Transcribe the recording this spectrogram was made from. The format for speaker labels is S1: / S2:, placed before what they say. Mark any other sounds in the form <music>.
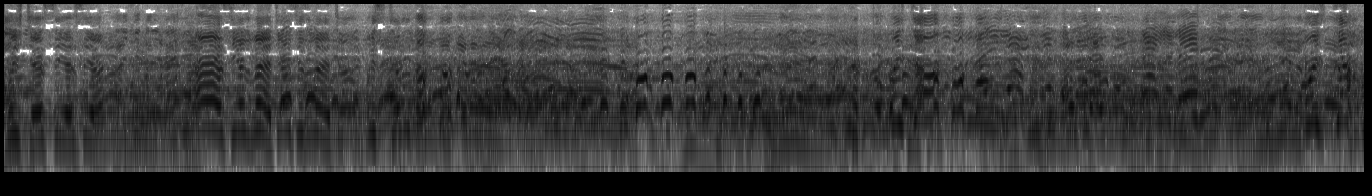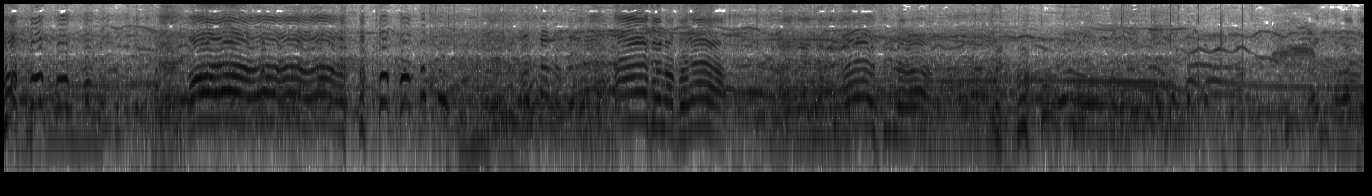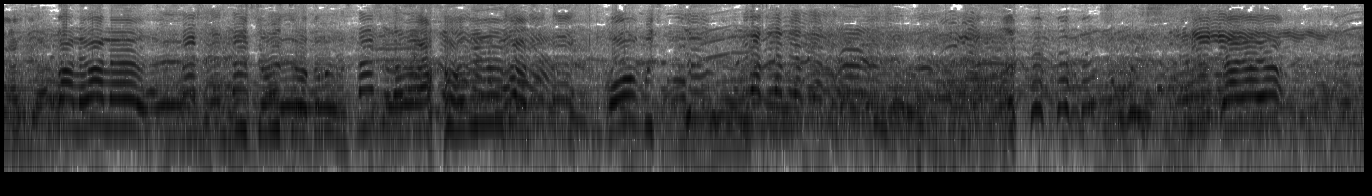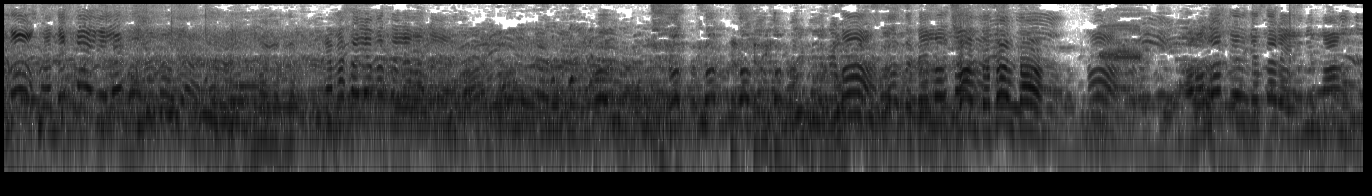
S1: Fuiste, sí, sí, ¿eh? Eh, sí es mecha, sí es mecha. Fuiste. Fuiste. Fuiste. ¡Oh, ¡Esa es la pelea! ¡Eh, sí le va! Dale, dale. Viste, viste la torre.
S2: Despacio, vamos.
S1: Oh, viste.
S2: Mira, mira, mira, mira.
S1: Ya, ya, ya.
S2: No, cuando está en el este. Ya, más allá, más allá, más allá. No.
S1: Salta, salta.
S2: No, los dos tienen que estar en el mismo ángulo.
